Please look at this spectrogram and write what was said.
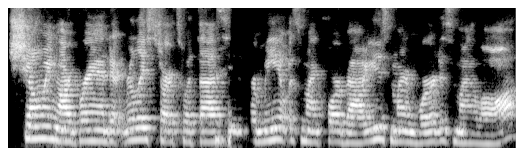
showing our brand, it really starts with us. And for me, it was my core values. My word is my law.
